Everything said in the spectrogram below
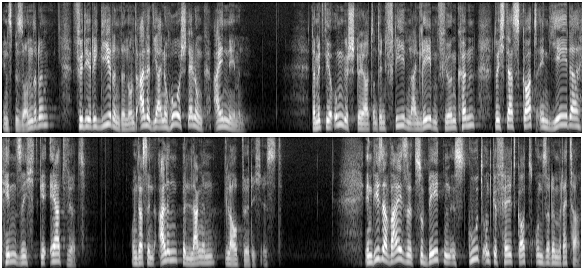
Insbesondere für die Regierenden und alle, die eine hohe Stellung einnehmen damit wir ungestört und in Frieden ein Leben führen können, durch das Gott in jeder Hinsicht geehrt wird und das in allen Belangen glaubwürdig ist. In dieser Weise zu beten ist gut und gefällt Gott unserem Retter,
